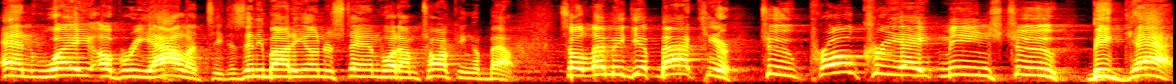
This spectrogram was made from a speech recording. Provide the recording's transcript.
and way of reality. Does anybody understand what I'm talking about? So let me get back here. To procreate means to beget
